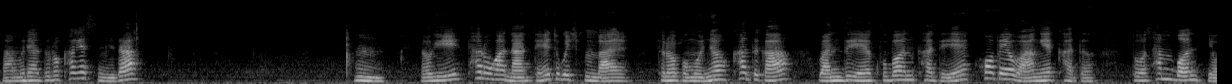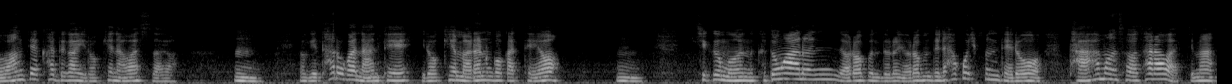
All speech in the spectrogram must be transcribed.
마무리하도록 하겠습니다. 음, 여기 타로가 나한테 해주고 싶은 말 들어보면요. 카드가 완드의 9번 카드에 컵의 왕의 카드, 또 3번 여왕제 카드가 이렇게 나왔어요. 음, 여기 타로가 나한테 이렇게 말하는 것 같아요. 음, 지금은 그동안은 여러분들은 여러분들이 하고 싶은 대로 다 하면서 살아왔지만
